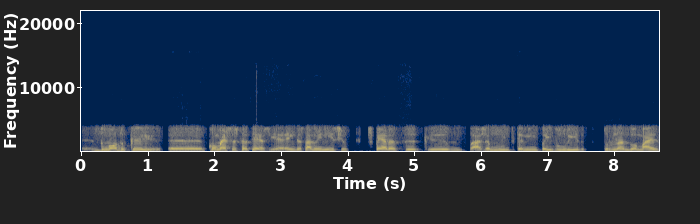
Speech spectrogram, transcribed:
ehm, de modo que, uh, como esta estratégia ainda está no início, espera-se que haja muito caminho para evoluir, tornando-a mais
